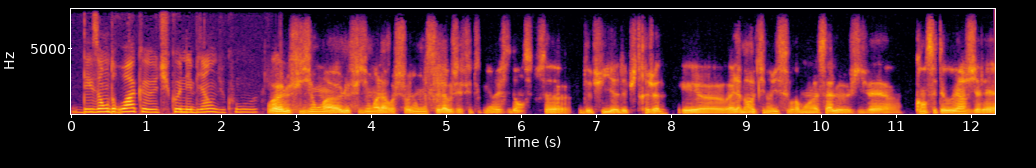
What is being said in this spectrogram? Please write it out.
des endroits que tu connais bien, du coup. Ouais, le fusion, euh, le fusion à La Roche-sur-Yon, c'est là où j'ai fait toutes mes résidences tout ça depuis depuis très jeune. Et ouais, la maroquinerie, c'est vraiment la salle. J'y vais quand c'était ouvert, j'y allais.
